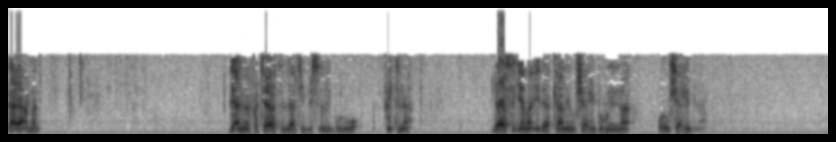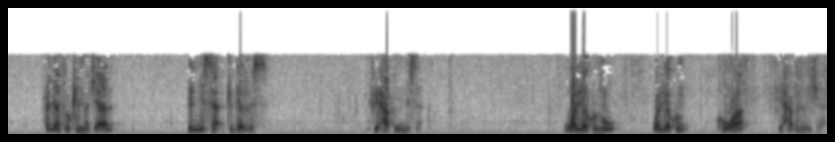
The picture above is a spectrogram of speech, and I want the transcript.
لا يعمل. لأن الفتيات اللاتي في سن البلوغ فتنة. لا سيما إذا كان يشاهدهن ويشاهدن. فليترك المجال للنساء تدرس في حق النساء. وليكن هو وليكن هو في حق الرجال.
